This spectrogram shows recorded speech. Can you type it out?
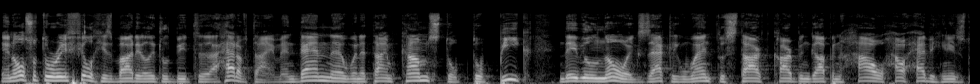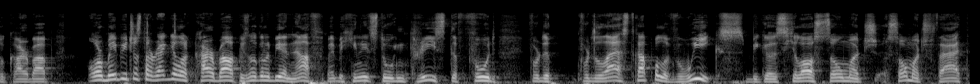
and also to refill his body a little bit uh, ahead of time. And then uh, when the time comes to, to peak, they will know exactly when to start carbing up and how, how heavy he needs to carb up or maybe just a regular carb up is not going to be enough. Maybe he needs to increase the food for the for the last couple of weeks because he lost so much so much fat.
